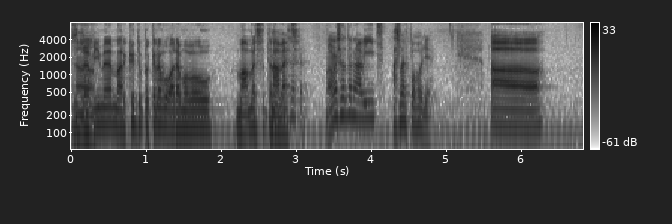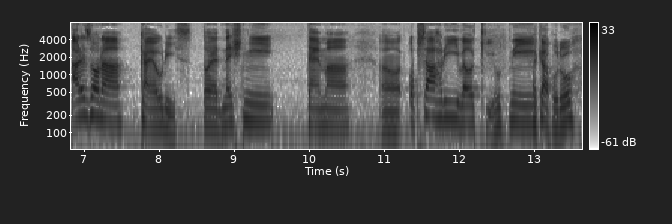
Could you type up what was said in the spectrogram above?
Zdravíme Marketu Pekarovou Adamovou. Máme se Máme navíc. svetr. Máme svetr navíc a jsme v pohodě. Uh, Arizona Coyotes. To je dnešní téma. Uh, obsáhlý, velký, hutný. Tak já půjdu.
